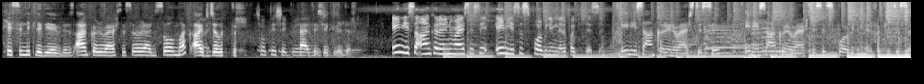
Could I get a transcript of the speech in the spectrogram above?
Kesinlikle diyebiliriz. Ankara Üniversitesi öğrencisi olmak ayrıcalıktır. Çok teşekkür ederim. Ben teşekkür ederim. En iyisi Ankara Üniversitesi, en iyisi Spor Bilimleri Fakültesi. En iyisi Ankara Üniversitesi, en iyisi Ankara Üniversitesi Spor Bilimleri Fakültesi.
